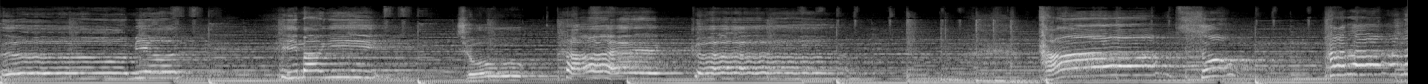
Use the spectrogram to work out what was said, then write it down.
누렸으면 희망이 좋 할까? 파란에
